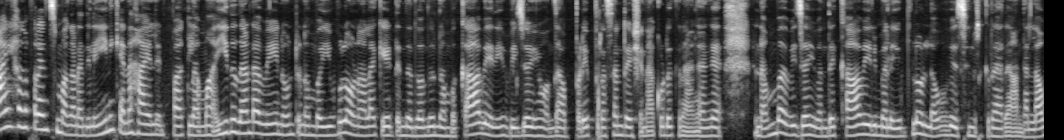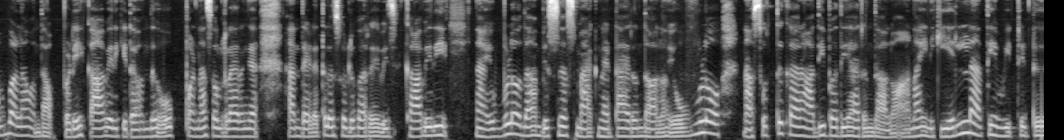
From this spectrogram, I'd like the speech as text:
ஹாய் ஹலோ ஃப்ரெண்ட்ஸ் மகனதில் இன்றைக்கி என்ன ஹைலைட் பார்க்கலாமா? இது தாண்டா வேணும்ன்ட்டு நம்ம இவ்வளோ நாளாக கேட்டிருந்தது வந்து நம்ம காவேரியும் விஜயும் வந்து அப்படியே ப்ரெசன்டேஷனாக கொடுக்குறாங்கங்க. நம்ம விஜய் வந்து காவேரி மேலே இவ்வளோ லவ் வச்சுருக்கிறாரு. அந்த லவ்வெல்லாம் வந்து அப்படியே காவேரி கிட்ட வந்து ஓப்பனாக சொல்கிறாருங்க அந்த இடத்துல சொல்லுவார் விஜ் காவேரி நான் எவ்வளோ தான் பிஸ்னஸ் மேக்னெட்டாக இருந்தாலும் எவ்வளோ நான் சொத்துக்காரன் அதிபதியாக இருந்தாலும் ஆனால் இன்றைக்கி எல்லாத்தையும் விட்டுட்டு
